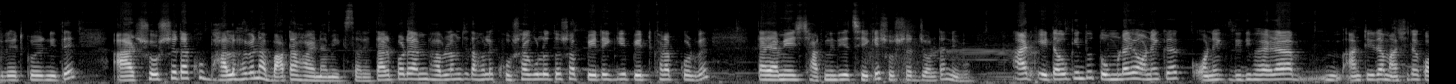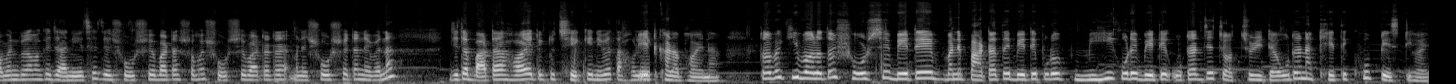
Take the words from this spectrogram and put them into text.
গ্রেড করে নিতে। আর সর্ষেটা খুব ভালোভাবে না বাটা হয় না মিক্সারে। তারপরে আমি ভাবলাম যে তাহলে খোসাগুলো তো সব পেটে গিয়ে পেট খারাপ করবে তাই আমি এই ছাঁকনি দিয়ে ছেঁকে সর্ষের জলটা নেব। আর এটাও কিন্তু তোমরাই অনেক অনেক দিদিভাইরা আন্টিরা, মাসিরা কমেন্ট করে আমাকে জানিয়েছে যে সর্ষে বাটার সময় সর্ষে বাটাটা মানে সর্ষেটা নেবে না। যেটা বাটা হয় এটা একটু ছেঁকে নেবে তাহলে পেট খারাপ হয় না। তবে কি বলতো, সর্ষে বেটে মানে পাটাতে বেটে পুরো মিহি করে বেটে ওটার যে চচ্চড়িটা, ওটা না খেতে খুব টেস্টি হয়।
